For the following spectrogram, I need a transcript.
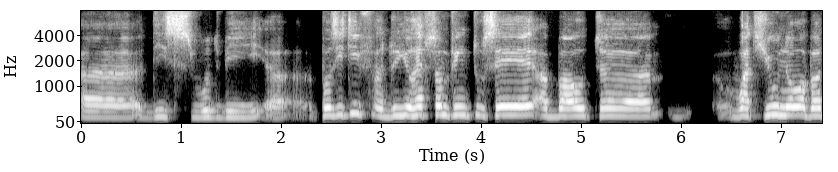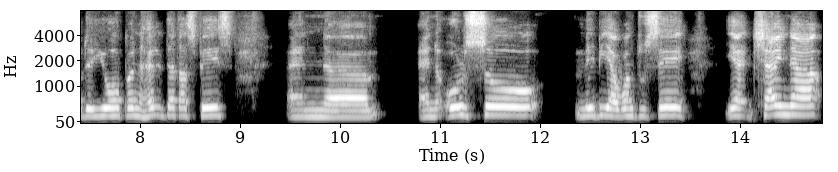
uh, this would be uh, positive. Uh, do you have something to say about what you know about the European health data space? And um, and also maybe I want to say, yeah, China,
